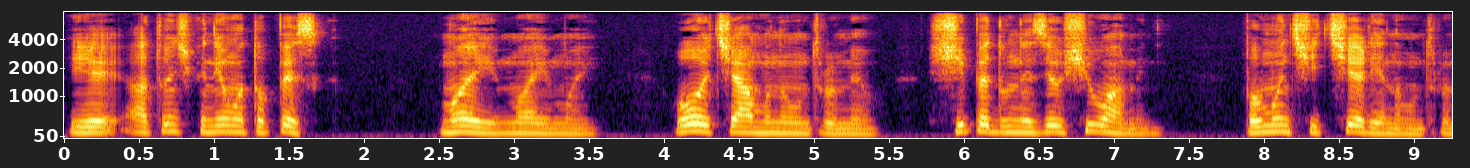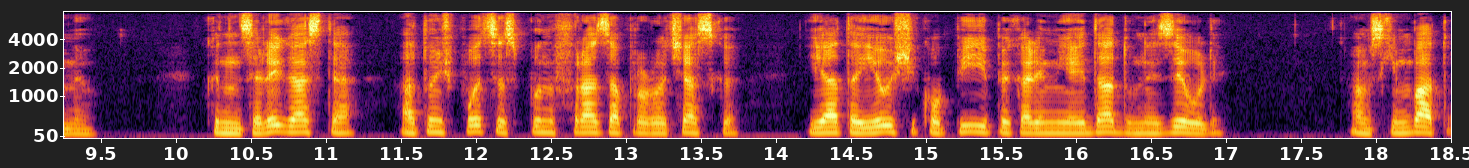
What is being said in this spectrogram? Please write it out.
e atunci când eu mă topesc. Măi, măi, măi, o ce am înăuntrul meu, și pe Dumnezeu și oameni, pământ și cer e înăuntrul meu. Când înțeleg astea, atunci pot să spun fraza prorocească, iată eu și copiii pe care mi-ai dat Dumnezeule. Am schimbat-o.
